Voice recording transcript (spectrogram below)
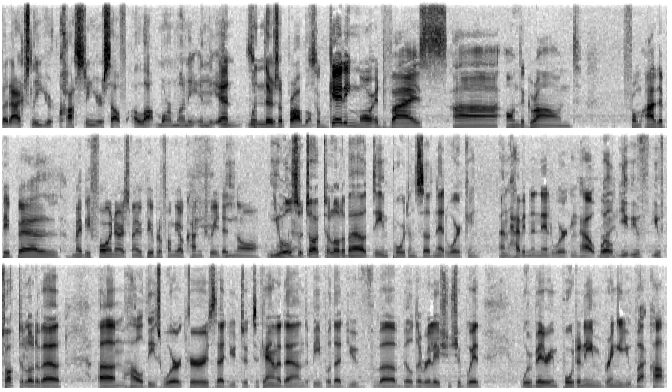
But actually, you're costing yourself a lot more money in the end when there's a problem. So getting more advice uh, on the ground from other people, maybe foreigners, maybe people from your country that know. You Okay. also talked a lot about the importance of networking and having a network and how well Right. you, you've you've talked a lot about um, how these workers that you took to Canada and the people that you've uh, built a relationship with were very important in bringing you back up.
